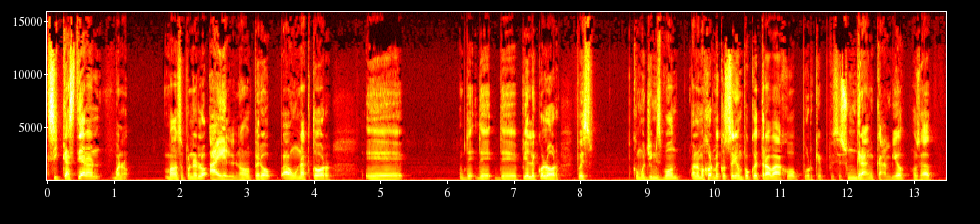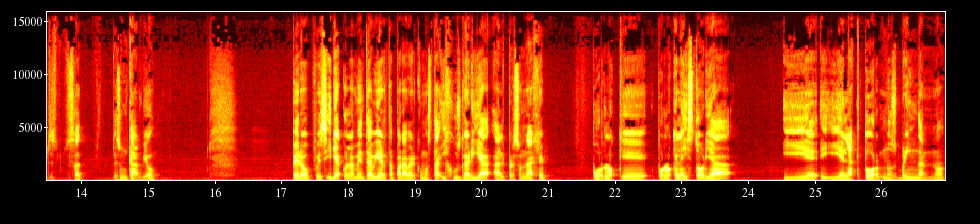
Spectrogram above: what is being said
si castearan, bueno, vamos a ponerlo a él, ¿no? Pero a un actor eh, de, de, piel de color, pues como James Bond, a lo mejor me costaría un poco de trabajo porque pues es un gran cambio, o sea, es, o sea, es un cambio. Pero pues iría con la mente abierta para ver cómo está y juzgaría al personaje por lo que, por lo que la historia y, eh, y el actor nos brindan, ¿no?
